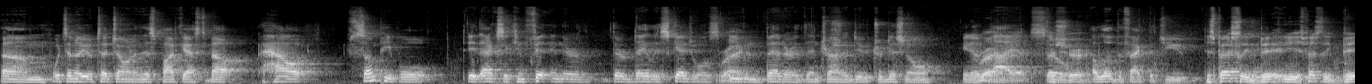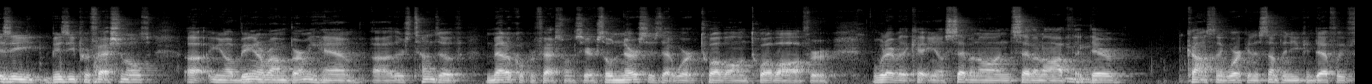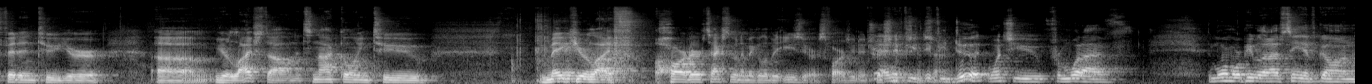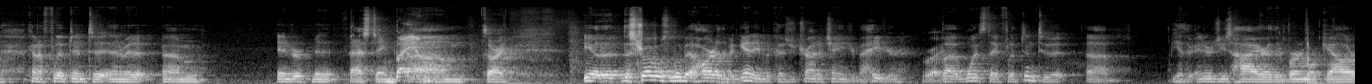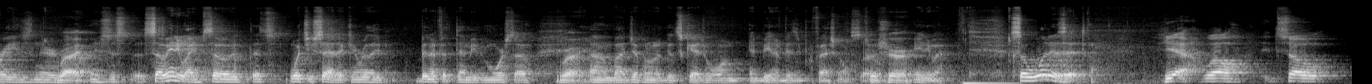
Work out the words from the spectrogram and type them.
um, which I know you'll touch on in this podcast about how some people it actually can fit in their their daily schedules Right. even better than trying to do traditional you know Right, diets. So sure. I love the fact that you. especially bu- especially busy busy professionals. Uh, you know, being around Birmingham, uh, there's tons of medical professionals here. So nurses that work 12 on, 12 off, or whatever the case, you know, seven on, seven off. Like they're constantly working. Is something you can definitely fit into your um, your lifestyle, and it's not going to make your life harder. It's actually going to make it a little bit easier as far as your nutrition and if is you if you do it once you from what I've the more and more people that I've seen have gone kind of flipped into intermittent um, intermittent fasting. Bam! Um, sorry. You know, the, the struggle's a little bit hard at the beginning because you're trying to change your behavior. Right. But once they flipped into it, uh, yeah, their energy's higher, they're burning more calories, and they're Right. It's just so anyway. So that's what you said. It can really benefit them even more so. Right. Um, by jumping on a good schedule and, and being a busy professional. So For sure. Anyway, so what is it? Yeah, well, so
